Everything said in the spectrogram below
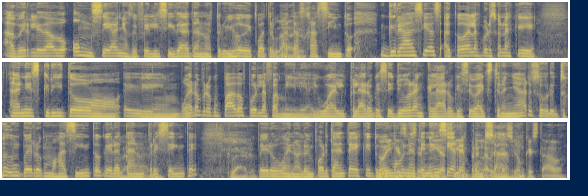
haberle dado 11 años de felicidad a nuestro hijo de cuatro Claro. patas, Jacinto. Gracias a todas las personas que han escrito, eh, bueno, preocupados por la familia. Igual, claro que se lloran, claro que se va a extrañar, sobre todo un perro como Jacinto, que era tan presente. Claro. Pero bueno, lo importante es que No, tuvimos que una tenencia siempre en la habitación responsable. que estaba.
